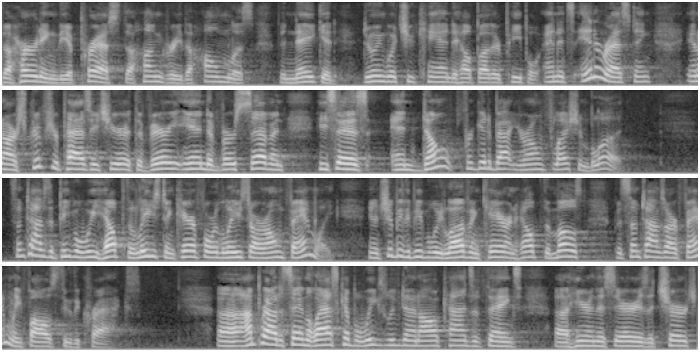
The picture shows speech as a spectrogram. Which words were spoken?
the hurting, the oppressed, the hungry, the homeless, the naked, doing what you can to help other people. And it's interesting in our scripture passage here at the very end of verse 7, he says, And don't forget about your own flesh and blood. Sometimes the people we help the least and care for the least are our own family. And it should be the people we love and care and help the most, but sometimes our family falls through the cracks. Uh, I'm proud to say in the last couple of weeks, we've done all kinds of things uh, here in this area as a church.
